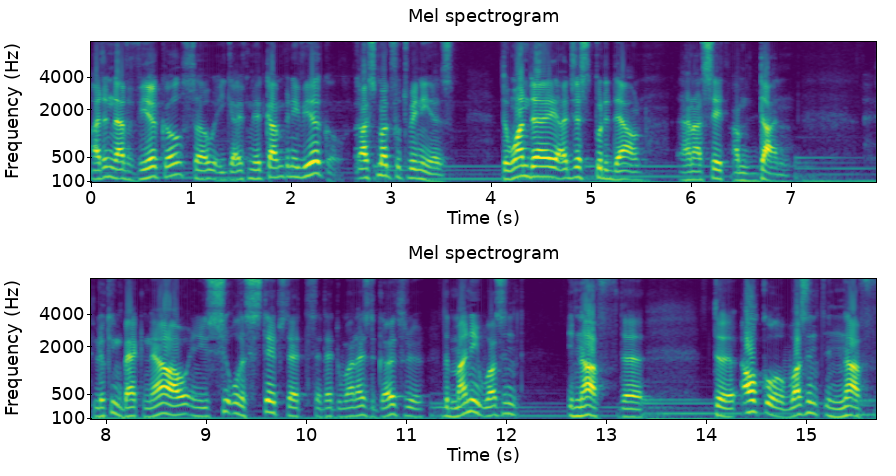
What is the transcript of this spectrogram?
I didn't have a vehicle, so he gave me a company vehicle. I smoked for 20 years. The one day I just put it down and I said, I'm done. Looking back now and you see all the steps that that one has to go through the money wasn't enough. The the alcohol wasn't enough.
